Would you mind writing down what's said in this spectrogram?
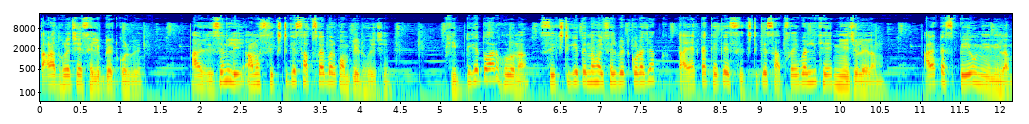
তারা ধরেছে সেলিব্রেট করবে। আর রিসেন্টলি আমার সিক্সটি কে সাবস্ক্রাইবার কমপ্লিট হয়েছে। ফিফটিকে তো আর হলো না সিক্সটিকেতে না হয় সেলিব্রেট করা যাক। তাই একটা কেকে সিক্সটিকে সাবস্ক্রাইবার লিখে নিয়ে চলে এলাম। আর একটা স্প্রেও নিয়ে নিলাম।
